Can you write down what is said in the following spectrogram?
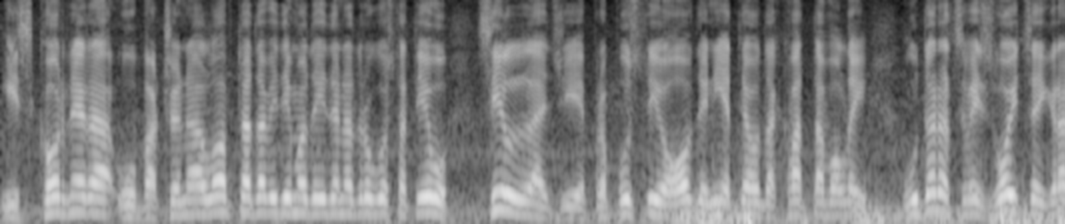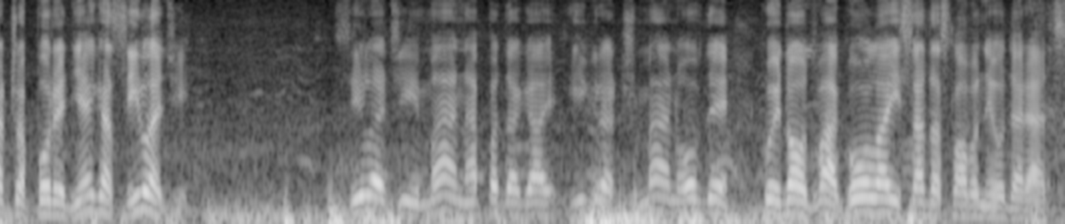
iz kornera, ubačena lopta, da vidimo da ide na drugu stativu. Silađi je propustio ovde, nije teo da hvata volej udarac, već dvojica igrača pored njega, Silađi Silađi Man, napada ga igrač Man ovde koji je dao dva gola i sada slobodni udarac.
